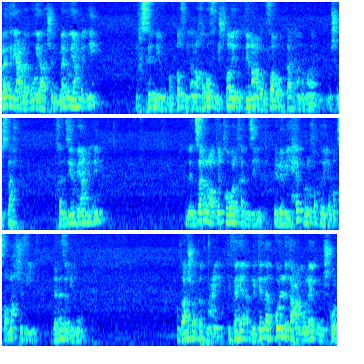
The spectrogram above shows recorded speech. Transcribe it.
بجري على أبويا عشان ماله يعمل إيه؟ يغسلني وينظفني. أنا خروف مش طايق الطين على الفروه بتاعي. أنا ما مش مستحمل. الخنزير بيعمل إيه؟ الإنسان العتيق هو الخنزير اللي بيحب الخطية ما تصلحش فيه. ده لازم يموت. ما تضيعش وقتك معاه. كفاية قبل كده كل تعاملات مش كل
